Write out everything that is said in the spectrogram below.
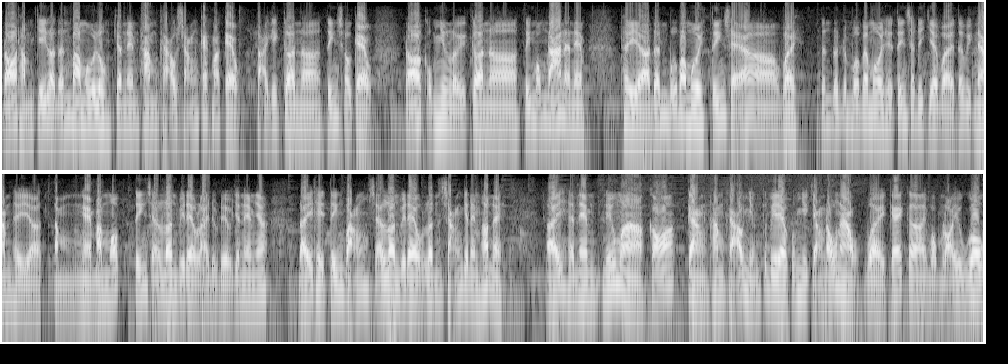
Đó thậm chí là đến 30 luôn cho anh em tham khảo sẵn các mã kèo tại cái kênh uh, tiếng số kèo. Đó cũng như là cái kênh uh, tiếng bóng đá này anh em. Thì uh, đến bữa 30 Tiến sẽ uh, về tính đến bữa 30 thì Tiến sẽ đi chơi về tới Việt Nam thì ờ, tầm ngày 31 Tiến sẽ lên video lại đều đều cho anh em nhé. Đấy thì Tiến vẫn sẽ lên video lên sẵn cho anh em hết này. Đấy thì anh em nếu mà có cần tham khảo những cái video cũng như trận đấu nào về các ờ, vòng loại Euro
